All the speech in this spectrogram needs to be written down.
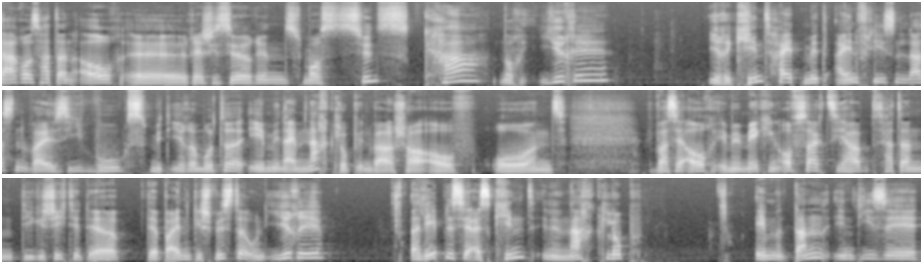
daraus hat dann auch äh, Regisseurin Smostynska noch ihre, ihre Kindheit mit einfließen lassen, weil sie wuchs mit ihrer Mutter eben in einem Nachtclub in Warschau auf. Und was er auch im Making-of sagt, sie hat, hat dann die Geschichte der, der beiden Geschwister und ihre Erlebnisse als Kind in den Nachtclub eben dann in diese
